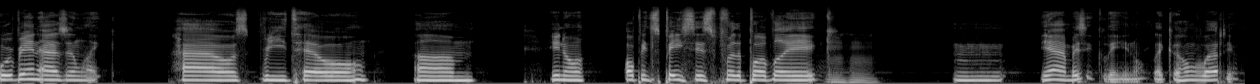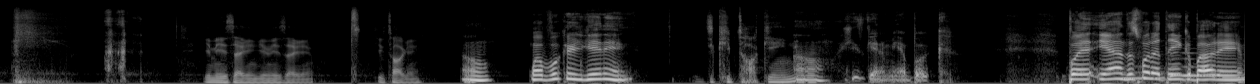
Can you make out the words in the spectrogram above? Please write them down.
urban as in like house, retail, um, you know, open spaces for the public. Mhm. Mm, yeah, basically, you know, like a home barrio. Give me a second. Give me a second. Keep talking. Oh, what book are you getting? To keep talking. Oh, he's getting me a book. But yeah, that's what I think about it.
